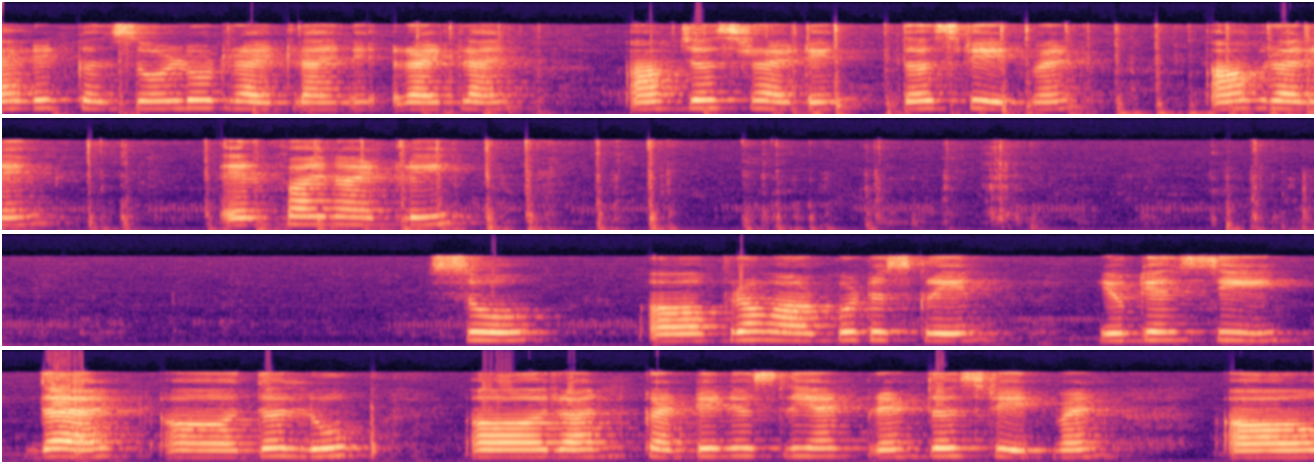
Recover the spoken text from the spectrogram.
and in console.writeline write line I'm just writing the statement I'm running infinitely so uh, from output screen you can see that uh, the loop uh, run continuously and print the statement uh,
